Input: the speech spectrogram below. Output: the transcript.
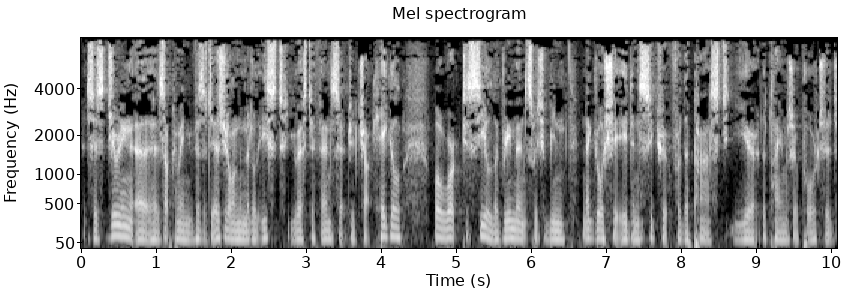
It says, during uh, his upcoming visit to Israel and the Middle East, U.S. Defense Secretary Chuck Hagel will work to seal agreements which have been negotiated in secret for the past year, the Times reported.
